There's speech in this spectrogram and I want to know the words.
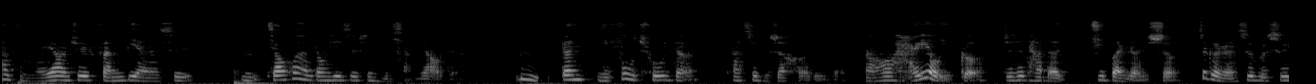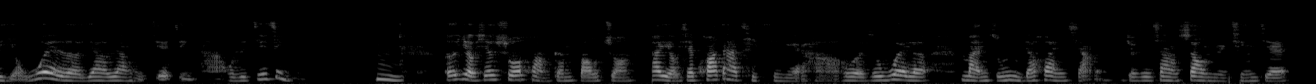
要怎么样去分辨是你交换的东西是不是你想要的？嗯，跟你付出的它是不是合理的？然后还有一个就是他的基本人设，这个人是不是有为了要让你接近他，或是接近你？嗯，而有些说谎跟包装，他有些夸大其词也好，或者是为了满足你的幻想，就是像少女情节，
